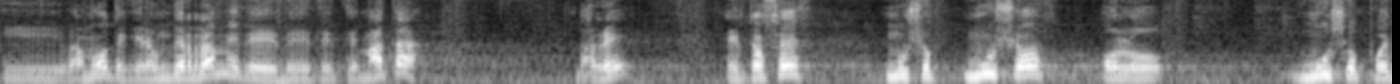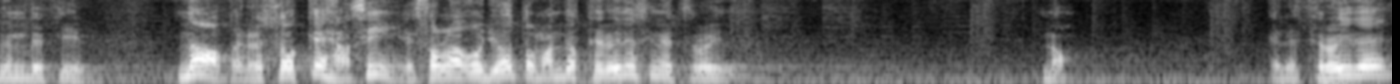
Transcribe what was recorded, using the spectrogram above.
y vamos, te queda un derrame, te, te, mata. ¿Vale? Entonces, muchos, muchos, o lo, muchos pueden decir, no, pero eso es que es así, eso lo hago yo tomando esteroides sin esteroides. No. El esteroide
